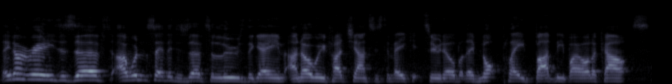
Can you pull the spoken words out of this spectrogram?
they don't really deserve, I wouldn't say they deserve to lose the game. I know we've had chances to make it 2-0, but they've not played badly by all accounts.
